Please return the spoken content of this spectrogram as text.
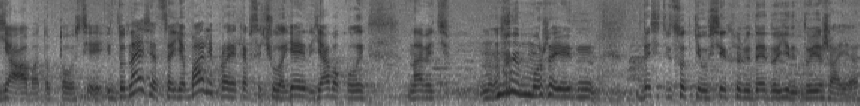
Ява. Тобто ось Індонезія, це є Балі, про яке всі чула. Є Ява, коли навіть може і 10% усіх людей доїжджає.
